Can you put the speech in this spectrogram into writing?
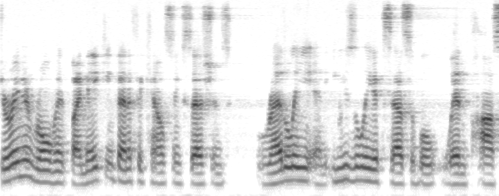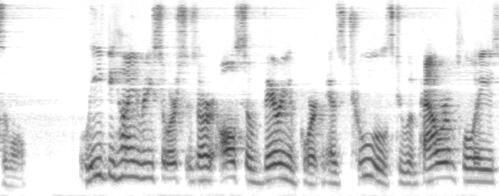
during enrollment by making benefit counseling sessions readily and easily accessible when possible. Leave behind resources are also very important as tools to empower employees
